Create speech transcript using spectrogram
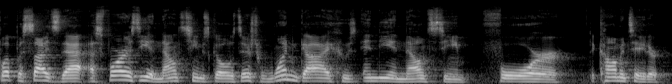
But besides that, as far as the announce teams goes, there's one guy who's in the announce team for the commentator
